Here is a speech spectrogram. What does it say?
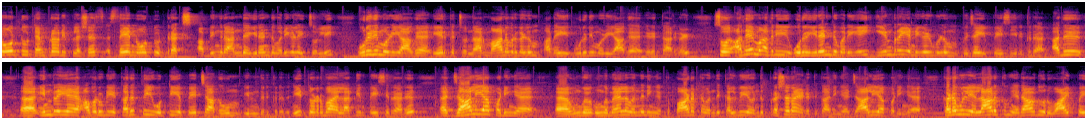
no to temporary pleasures say no to drugs அப்படிங்கிற அந்த இரண்டு வரிகளை சொல்லி உறுதிமொழியாக ஏற்க சொன்னார். மாணவர்களும் அதை உறுதிமொழியாக எடுத்தார்கள். சோ அதே மாதிரி ஒரு இரண்டு வரியை இன்றைய நிகழ்விலும் விஜய் பேசியிருக்கிறார். அது இன்றைய அவருடைய கருத்தை ஒட்டிய பேச்சாகவும் இருந்திருக்கிறது. நீட் தொடர்பா எல்லாத்தையும் பேசுகிறாரு ஜாலியாக ஜாலியா படிங்க. உங்கள் உங்க மேலே மேல வந்து நீங்கள் பாடத்தை வந்து கல்வியை வந்து ப்ரெஷராக எடுத்துக்காதீங்க ஜாலியா படிங்க. கடவுள் எல்லாருக்கும் ஏதாவது ஒரு வாய்ப்பை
